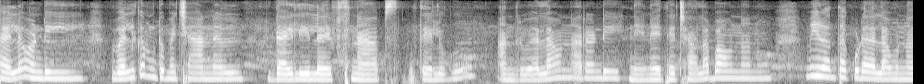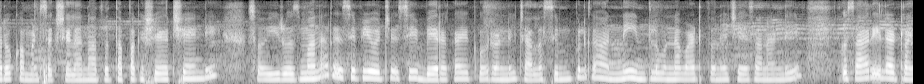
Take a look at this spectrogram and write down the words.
హలో అండి welcome to my channel daily life snaps Telugu. అందరూ ఎలా ఉన్నారండి? నేనైతే చాలా బాగున్నాను. మీరంతా కూడా ఎలా ఉన్నారో కామెంట్ సెక్షన్లో నాతో తప్పక షేర్ చేయండి. సో ఈరోజు మన రెసిపీ వచ్చేసి బీరకాయ కూర అండి చాలా సింపుల్గా అన్నీ ఇంట్లో ఉన్న వాటితోనే చేశానండి. ఒకసారి ఇలా ట్రై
